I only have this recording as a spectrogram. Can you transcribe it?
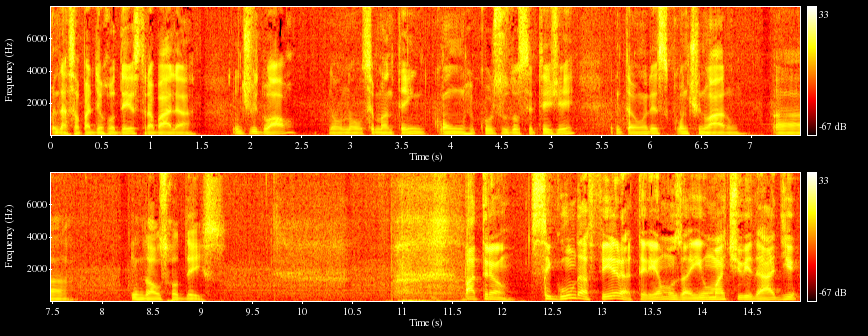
nessa parte de rodeios trabalha individual, não, não se mantém com recursos do CTG, então eles continuaram uh, indo aos rodeios. Patrão, segunda-feira teremos aí uma atividade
